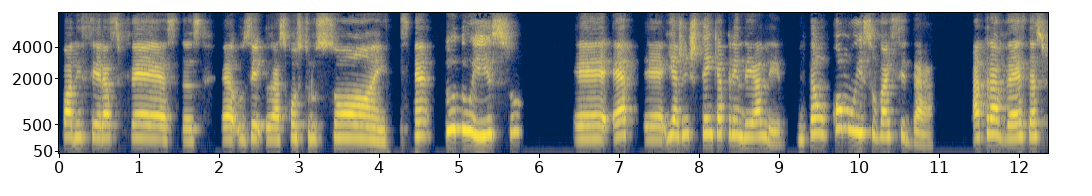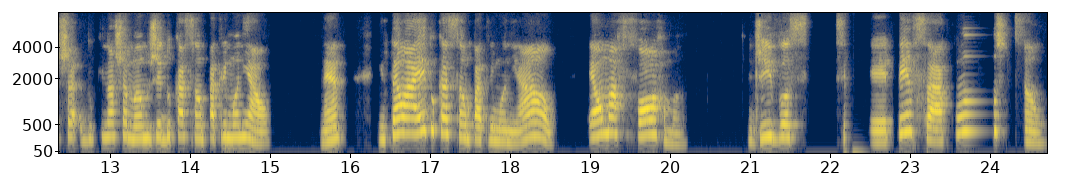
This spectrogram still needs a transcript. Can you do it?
podem ser as festas, é, os, as construções, né? tudo isso é, é, é, e a gente tem que aprender a ler. Então, como isso vai se dar? Através dessa, do que nós chamamos de educação patrimonial, né? Então, a educação patrimonial é uma forma de você é, pensar a construção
